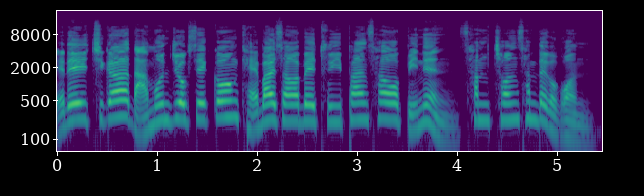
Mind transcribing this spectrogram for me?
LH가 남원주 역세권 개발 사업에 투입한 사업비는 3,300억 원.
